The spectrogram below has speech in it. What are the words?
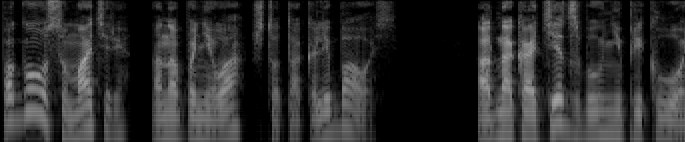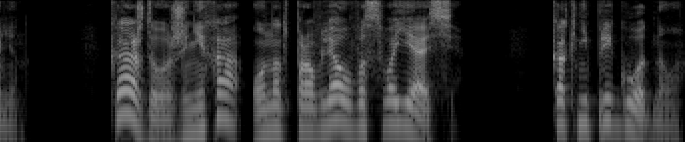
По голосу матери она поняла, что так колебалась. Однако отец был непреклонен. Каждого жениха он отправлял во свояси, как непригодного.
